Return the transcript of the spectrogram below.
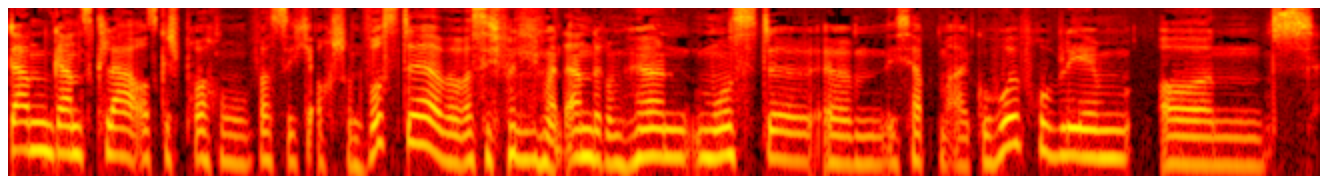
dann ganz klar ausgesprochen, was ich auch schon wusste, aber was ich von jemand anderem hören musste. Ähm, ich habe ein Alkoholproblem und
